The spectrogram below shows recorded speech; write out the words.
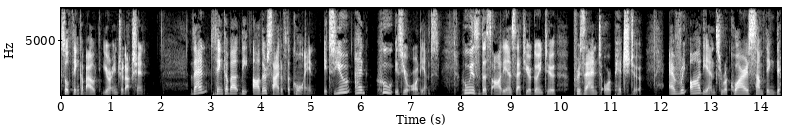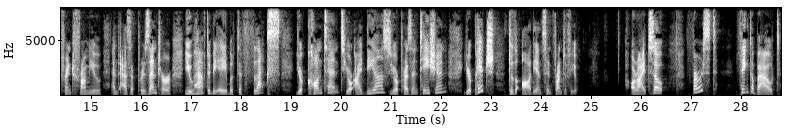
So think about your introduction. Then think about the other side of the coin. It's you and who is your audience? Who is this audience that you're going to present or pitch to? Every audience requires something different from you. And as a presenter, you have to be able to flex your content, your ideas, your presentation, your pitch to the audience in front of you. All right. So first, think about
